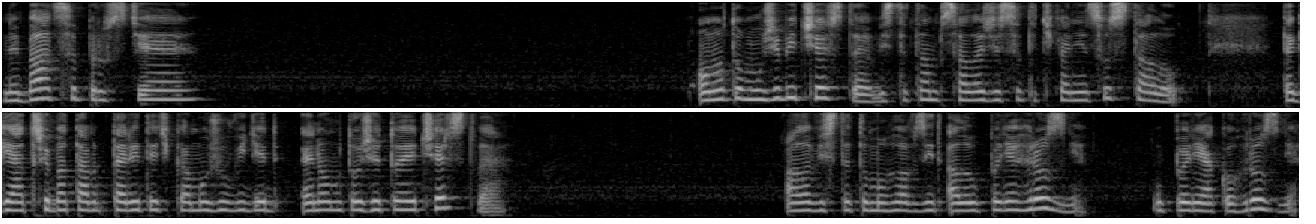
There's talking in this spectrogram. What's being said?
Nebát se prostě ono to může být čerstvé. Vy jste tam psali, že se teďka něco stalo tak já třeba tam, tady teďka můžu vidět jenom to, že to je čerstvé. Ale vy jste to mohla vzít ale úplně hrozně. Úplně jako hrozně.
